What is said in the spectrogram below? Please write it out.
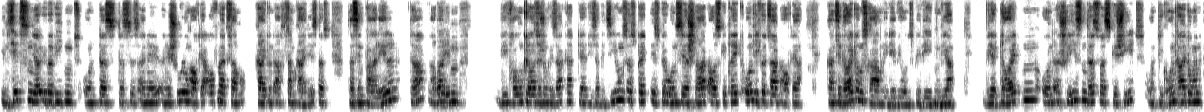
im Sitzen ja überwiegend und dass, dass es eine, eine Schulung auch der Aufmerksamkeit und Achtsamkeit ist. Das, das sind Parallelen da, aber eben, wie Frau Unklause schon gesagt hat, der, dieser Beziehungsaspekt ist bei uns sehr stark ausgeprägt und ich würde sagen auch der, ganze Deutungsrahmen, in dem wir uns bewegen. Wir, wir deuten und erschließen das, was geschieht und die Grundhaltungen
